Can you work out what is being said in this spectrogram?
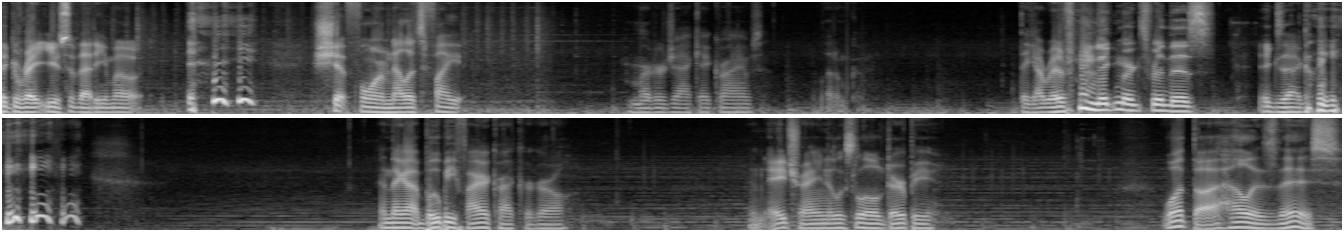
a great use of that emote. Shit form. Now let's fight. Murder jacket, Grimes. Let him go. They got rid of Nick Mercs for this. Exactly. And they got Booby Firecracker Girl. And A Train, it looks a little derpy. What the hell is this?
